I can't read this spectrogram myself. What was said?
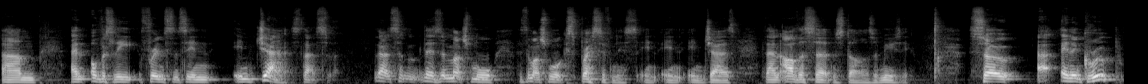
um, and obviously for instance in in jazz that's that's a, there's a much more there's a much more expressiveness in, in, in jazz than other certain styles of music. So uh, in a group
